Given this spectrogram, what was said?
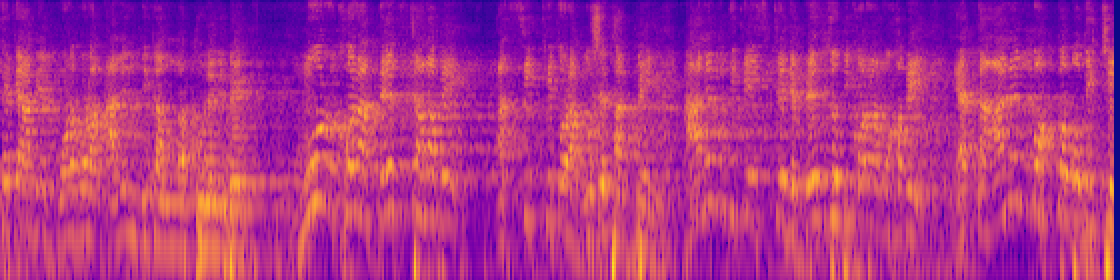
থেকে আগে বড় বড় আলেম দিকে আল্লাহ তুলে দিবে মূর্খরা দেশ চালাবে আর শিক্ষিতরা বসে থাকবে। আলেম দিকে স্টেজে বেজ্জতি করানো হবে। একটা আলেম বক্তব্য দিচ্ছে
